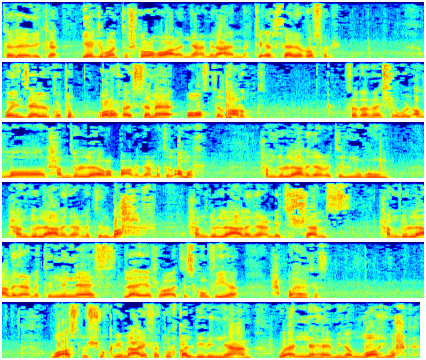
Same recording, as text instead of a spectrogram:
كذلك يجب أن تشكره على النعم العامة كإرسال الرسل وإنزال الكتب ورفع السماء وبسط الأرض. فابقى ماشي أقول الله الحمد لله يا رب على نعمة القمر الحمد لله على نعمة النجوم الحمد لله على نعمة البحر الحمد لله على نعمة الشمس الحمد لله على نعمة إن الناس لاقيه شقق تسكن فيها. وهكذا. وأصل الشكر معرفة القلب بالنعم وأنها من الله وحده.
